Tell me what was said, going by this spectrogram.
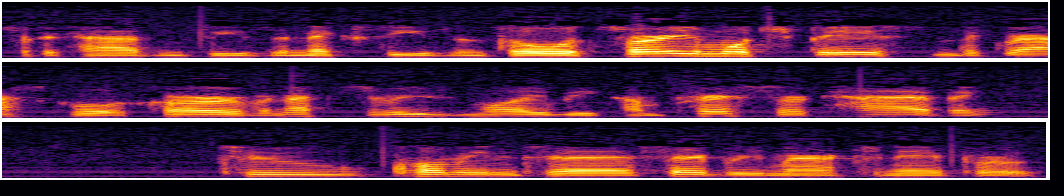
for the calving season next season. So it's very much based on the grass growth curve, and that's the reason why we compress our calving to come into February, March, and April,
